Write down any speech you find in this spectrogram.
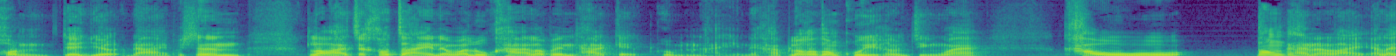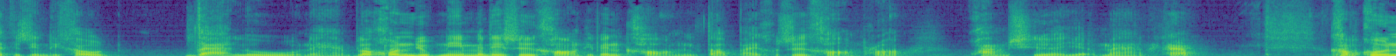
คนเยอะๆได้ เพราะฉะนั้นเราอาจจะเข้าใจนะว่าลูกค้าเราเป็นทาร์เก็ตกลุ่มไหนนะครับเราก็ต้องคุยกับเขาจริงๆว่าเขาต้องการอะไรอะไรคือสิ่งที่เขา value นะครับแล้วคนยุคนี้ไม่ได้ซื้อของที่เป็นของต่อไปเขาซื้อของเพราะความเชื่อเยอะมากนะครับ ขอบคุณ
